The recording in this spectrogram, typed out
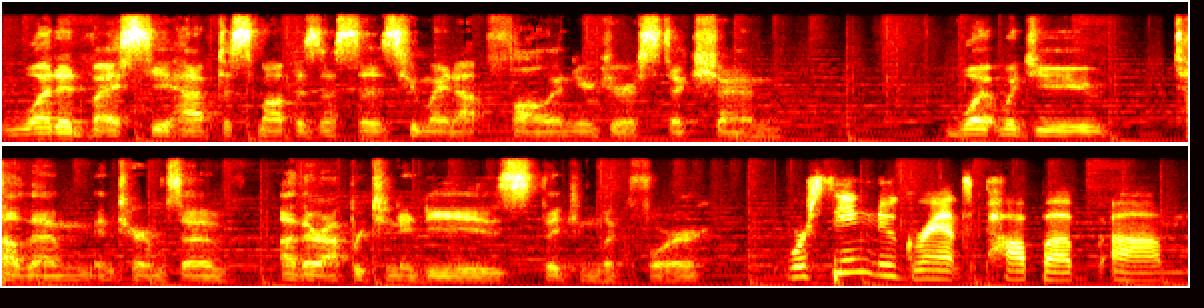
what advice do you have to small businesses who might not fall in your jurisdiction? What would you tell them in terms of other opportunities they can look for we're seeing new grants pop up um,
